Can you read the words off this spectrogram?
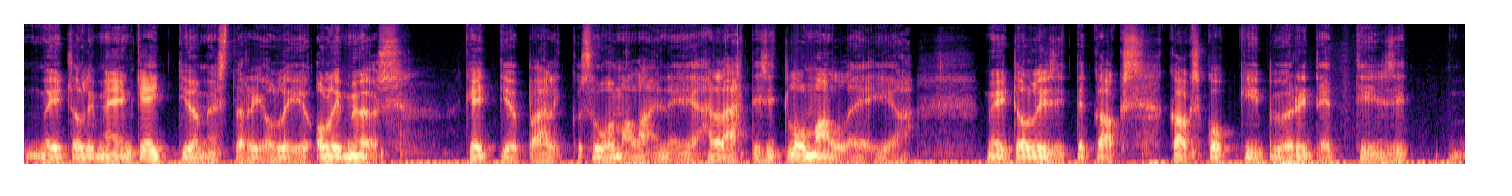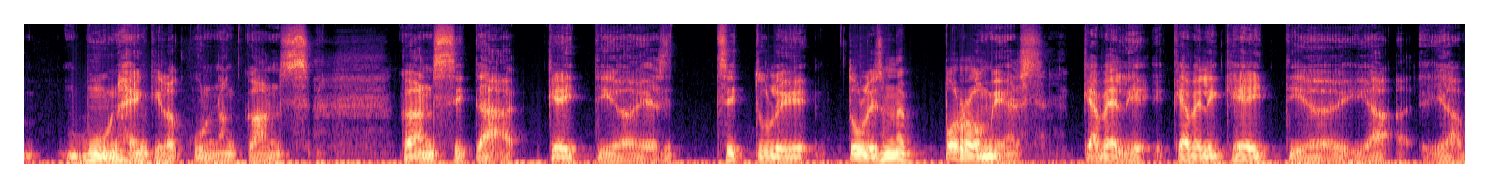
meitä oli, meidän keittiömestari oli, oli myös keittiöpäällikkö suomalainen ja hän lähti sitten lomalle ja meitä oli sitten kaksi, kaksi kokkia pyöritettiin sitten muun henkilökunnan kanssa, kanssa sitä keittiöä ja sitten sitten tuli, tuli semmoinen poromies, käveli, käveli keittiöön ja, ja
